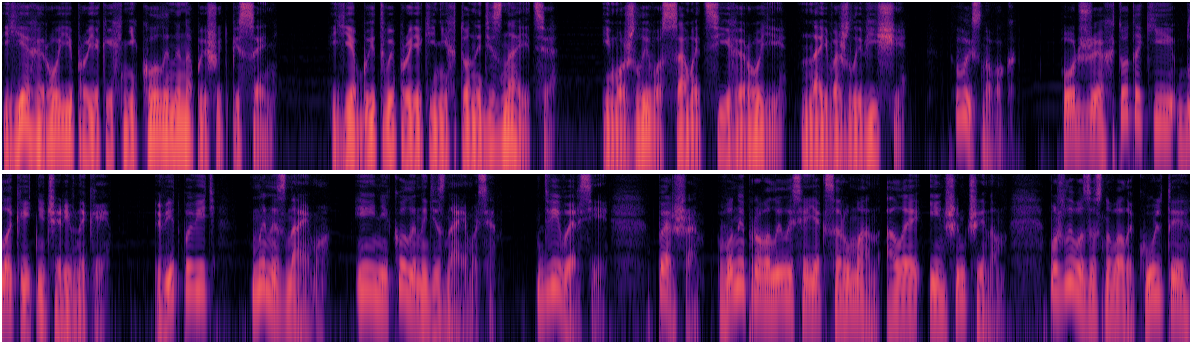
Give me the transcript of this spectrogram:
Є герої, про яких ніколи не напишуть пісень. Є битви, про які ніхто не дізнається. І, можливо, саме ці герої найважливіші. Висновок. Отже, хто такі блакитні чарівники? Відповідь ми не знаємо і ніколи не дізнаємося. Дві версії. Перша вони провалилися як Саруман, але іншим чином. Можливо, заснували культи,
